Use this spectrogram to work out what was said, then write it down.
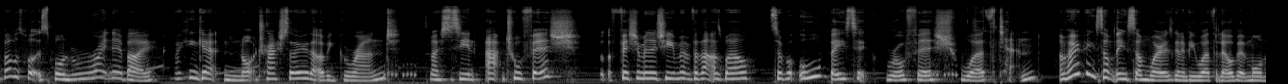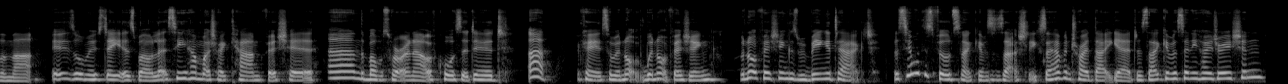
bubble spot is spawned right nearby. If I can get not trash though, that would be grand. It's nice to see an actual fish. Got the fisherman achievement for that as well. So we're all basic raw fish worth 10. I'm hoping something somewhere is going to be worth a little bit more than that. It is almost 8 as well. Let's see how much I can fish here. And the bubbles spot ran out. Of course it did. Ah, Okay, so we're not we're not fishing. We're not fishing because we're being attacked. Let's see what this field snack gives us actually, because I haven't tried that yet. Does that give us any hydration?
